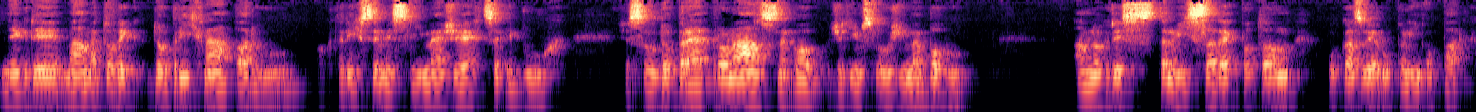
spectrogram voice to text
někdy máme tolik dobrých nápadů, o kterých si myslíme, že je chce i Bůh, že jsou dobré pro nás nebo že tím sloužíme Bohu. A mnohdy ten výsledek potom ukazuje úplný opak.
